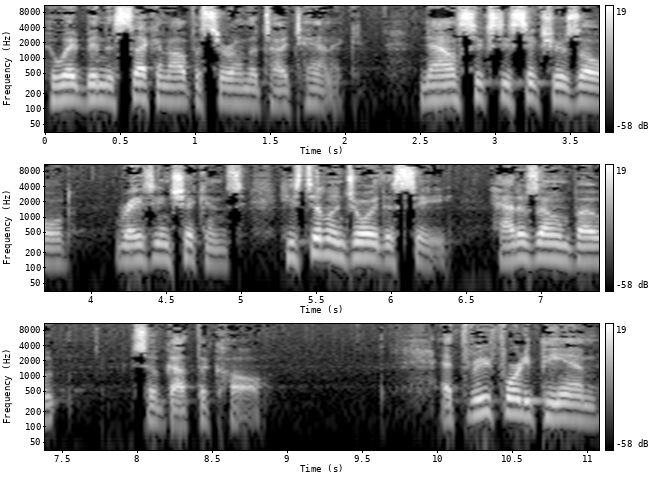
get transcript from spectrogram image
who had been the second officer on the Titanic. Now 66 years old, raising chickens, he still enjoyed the sea, had his own boat, so got the call. At 3:40 p.m.,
